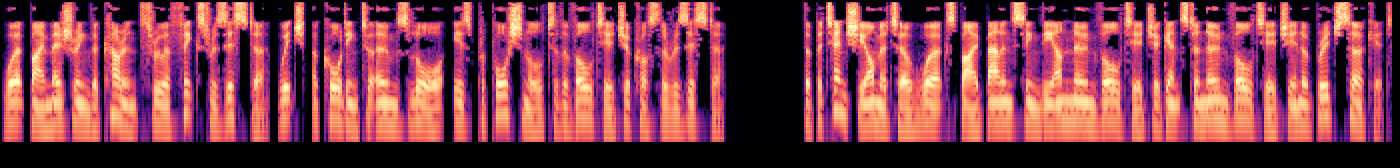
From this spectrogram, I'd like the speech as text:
work by measuring the current through a fixed resistor, which, according to Ohm's law, is proportional to the voltage across the resistor. The potentiometer works by balancing the unknown voltage against a known voltage in a bridge circuit.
